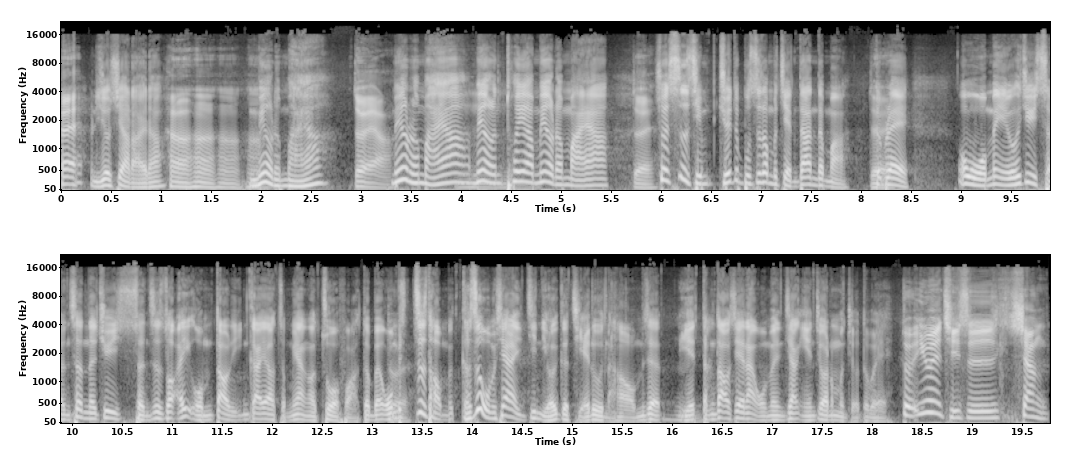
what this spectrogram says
费，你就下来了，没有人买啊。对啊，没有人买啊，没有人推啊，没有人买啊。对，所以事情绝对不是那么简单的嘛，对不对？我们也会去审慎的去审视说，哎，我们到底应该要怎么样的做法，对不对？我们至少我们，可是我们现在已经有一个结论了哈。我们这也等到现在，我们这样研究那么久，对不对？对，因为其实像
